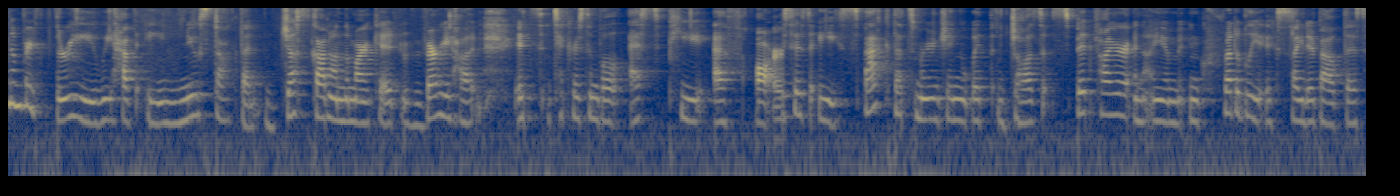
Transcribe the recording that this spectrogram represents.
number three, we have a new stock that just got on the market, very hot. It's ticker symbol SPFR. This is a SPAC that's merging with Jaws Spitfire, and I am incredibly excited about this.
